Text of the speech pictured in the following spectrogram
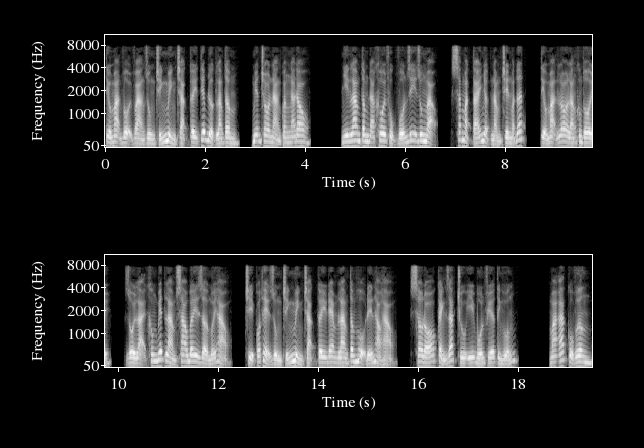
Tiểu mạn vội vàng dùng chính mình chạc cây tiếp được Lam Tâm, miễn cho nàng quăng ngã đau. Nhìn Lam Tâm đã khôi phục vốn dĩ dung mạo, sắc mặt tái nhợt nằm trên mặt đất, tiểu mạn lo lắng không thôi, rồi lại không biết làm sao bây giờ mới hảo, chỉ có thể dùng chính mình chạc cây đem Lam Tâm hộ đến hảo hảo, sau đó cảnh giác chú ý bốn phía tình huống. Mà ác cổ vương,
